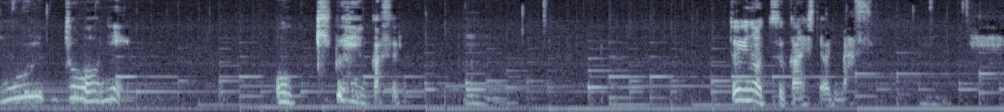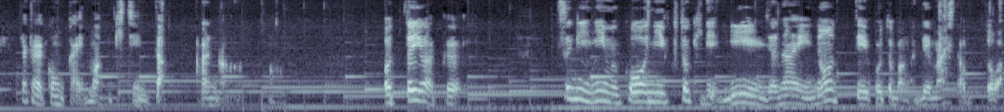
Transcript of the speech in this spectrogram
本当に大きく変化する。うん。というのを痛感しております。だから今回もきちんと、あの、夫曰く、次に向こうに行く時でいいんじゃないの？っていう言葉が出ました、夫は。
